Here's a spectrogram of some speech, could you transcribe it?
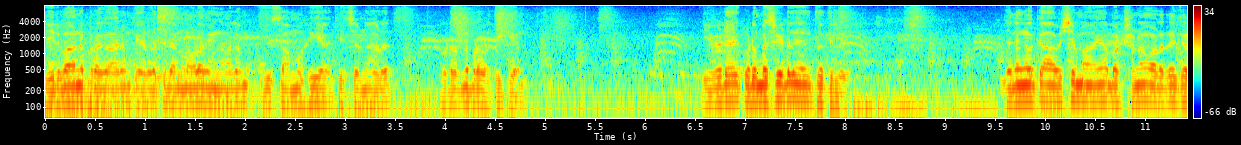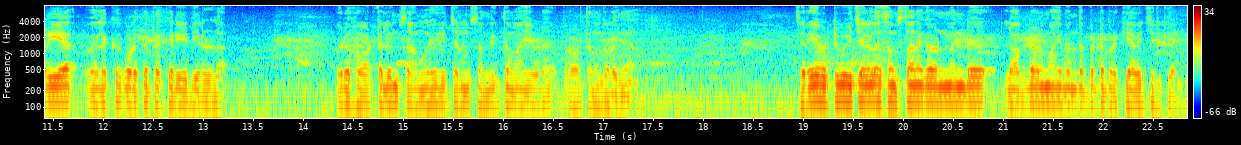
തീരുമാനപ്രകാരം കേരളത്തിൽ അങ്ങോളം ഇങ്ങോളം ഈ സാമൂഹിക കിച്ചണുകൾ തുടർന്ന് പ്രവർത്തിക്കുകയാണ്. ഇവിടെ കുടുംബശ്രീയുടെ നേതൃത്വത്തിൽ ജനങ്ങൾക്ക് ആവശ്യമായ ഭക്ഷണം വളരെ ചെറിയ വിലക്ക് കൊടുക്കത്തക്ക രീതിയിലുള്ള ഒരു ഹോട്ടലും സാമൂഹിക കിച്ചണും സംയുക്തമായി ഇവിടെ പ്രവർത്തനം തുടങ്ങിയാണ് ചെറിയ വിട്ടുവീഴ്ചകൾ സംസ്ഥാന ഗവൺമെന്റ് ലോക്ക്ഡൗണുമായി ബന്ധപ്പെട്ട് പ്രഖ്യാപിച്ചിരിക്കുകയാണ്.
